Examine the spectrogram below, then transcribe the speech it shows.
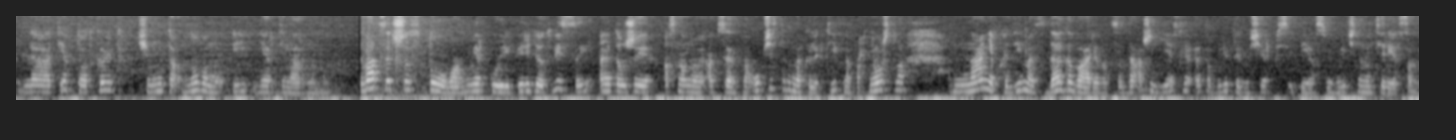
для тех, кто открыт чему-то новому и неординарному. 26-го Меркурий перейдет в весы, а это уже основной акцент на общество, на коллектив, на партнерство, на необходимость договариваться, даже если это будет и в ущерб себе, своим личным интересам.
